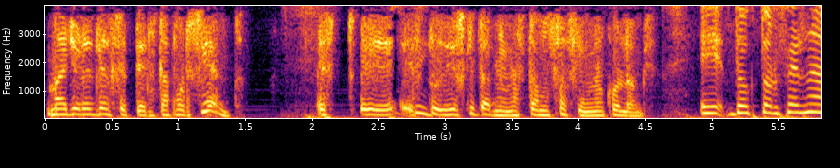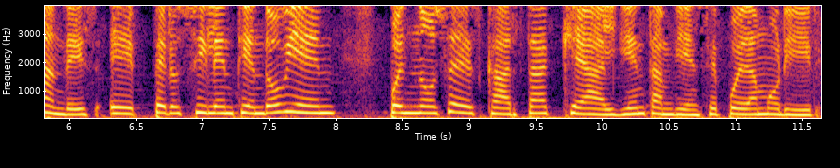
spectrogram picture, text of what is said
mayores del 70%. Est- eh, Sí. estudios que también estamos haciendo en Colombia. Eh, doctor Fernández, eh, pero si le entiendo bien, pues no se descarta que alguien también se pueda morir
